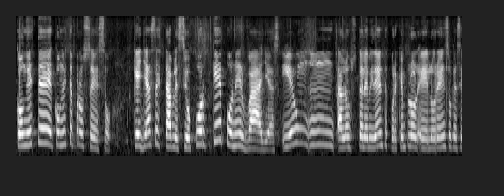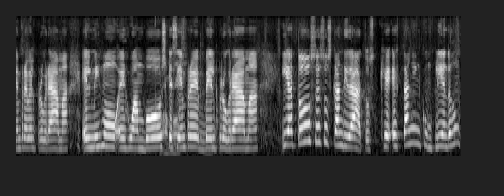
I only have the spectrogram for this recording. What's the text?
con este, con este proceso. que ya se estableció. ¿Por qué poner vallas? Y es un, a los televidentes, por ejemplo, eh, Lorenzo que siempre ve el programa, el mismo eh, Juan Bosch que siempre ve el programa, y a todos esos candidatos que están incumpliendo, es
